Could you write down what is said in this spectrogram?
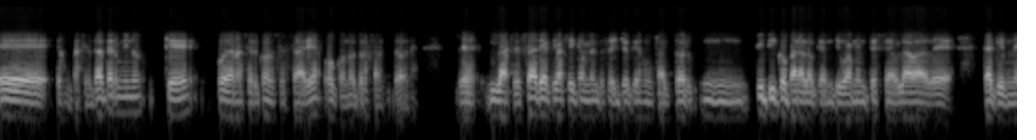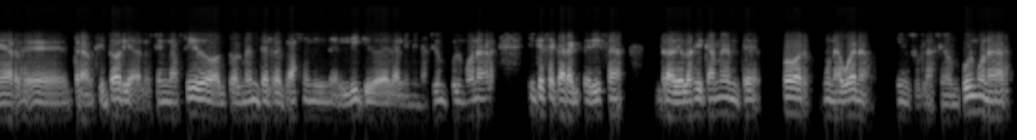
eh, es un paciente a término que puedan hacer con cesárea o con otros factores. La cesárea clásicamente se ha dicho que es un factor mm, típico para lo que antiguamente se hablaba de taquipnea eh, transitoria de recién nacido, actualmente el retraso en el líquido de la eliminación pulmonar y que se caracteriza radiológicamente por una buena insuflación pulmonar,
